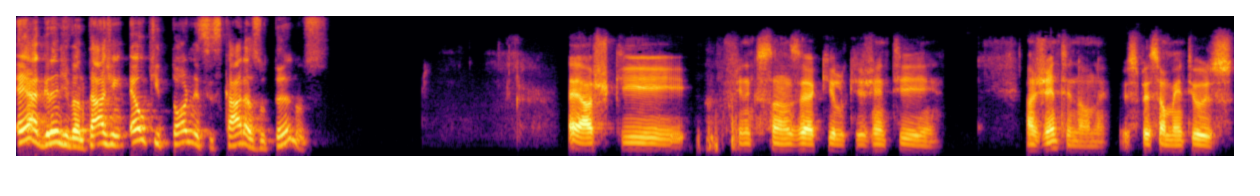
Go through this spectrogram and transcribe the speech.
é a grande vantagem? É o que torna esses caras o Thanos? É, acho que o Phoenix Suns é aquilo que a gente a gente não, né? Especialmente os,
